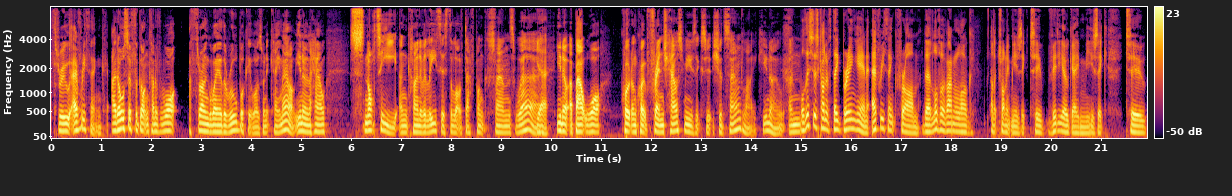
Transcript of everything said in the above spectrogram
through everything. I'd also forgotten kind of what a throwing away of the rule book it was when it came out. You know, and how snotty and kind of elitist a lot of Daft Punk fans were Yeah. you know, about what quote unquote French house music sh- should sound like, you know. And Well, this is kind of, they bring in everything from their love of analog electronic music to video game music to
